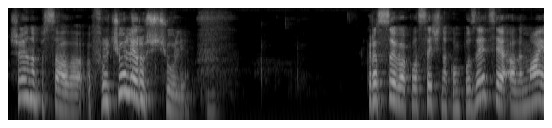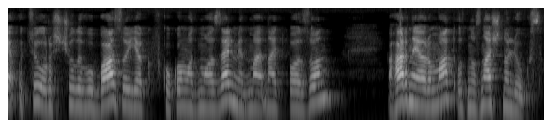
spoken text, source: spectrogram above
Що я написала? Фручулі розчулі. Красива класична композиція, але має оцю розчуливу базу, як в Coco Mademoiselle, Midnight Poison. Гарний аромат, однозначно люкс.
